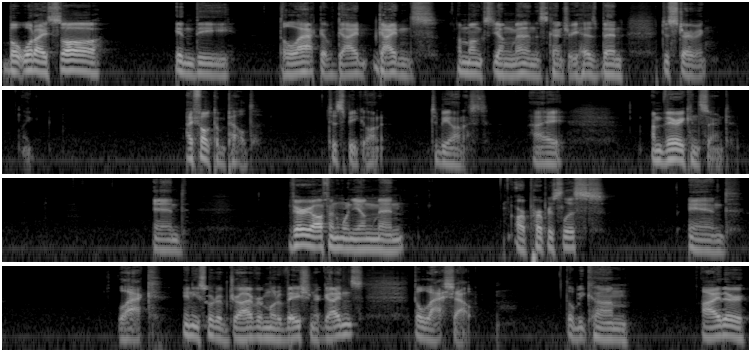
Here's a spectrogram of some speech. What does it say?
but what I saw in the the lack of guide, guidance amongst young men in this country has been disturbing. Like, I felt compelled to speak on it, to be honest. I I'm very concerned. And very often when young men are purposeless and lack any sort of drive or motivation or guidance, they'll lash out. They'll become either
